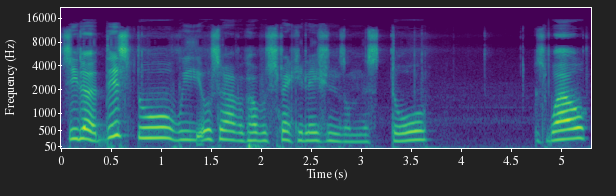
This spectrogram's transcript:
See, look, this door, we also have a couple of speculations on this door as well.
